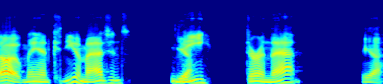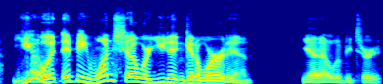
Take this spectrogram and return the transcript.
oh man, can you imagine yeah. me during that? Yeah, you uh, would. It'd be one show where you didn't get a word in. Yeah, that would be true.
